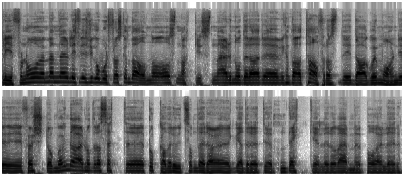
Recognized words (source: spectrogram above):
blir for noe. Men eh, litt, hvis vi går bort fra skandalen og, snakkisen, er det noe dere har eh, Vi kan ta, ta for oss i dag og i morgen i første omgang. da, Er det noe dere har sett uh, plukka dere ut som dere gleder dere til enten dekke eller å være med på eller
